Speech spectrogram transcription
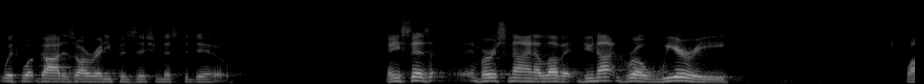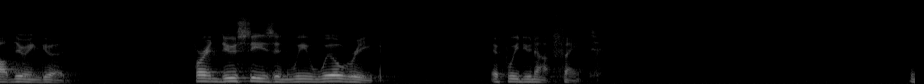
with what God has already positioned us to do? And he says, in verse 9, I love it. Do not grow weary while doing good. For in due season we will reap if we do not faint. I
